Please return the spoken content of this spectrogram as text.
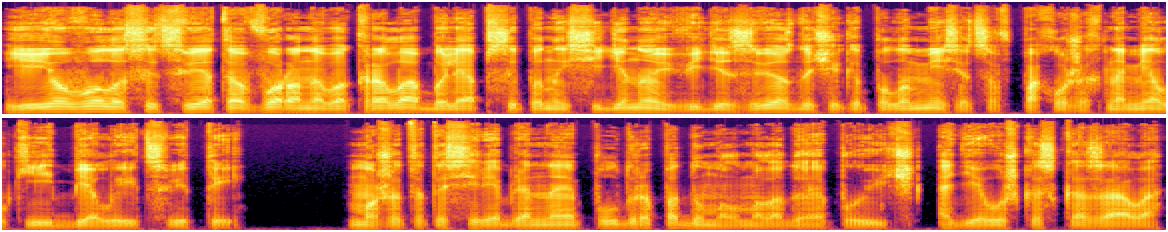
Ее волосы цвета вороного крыла были обсыпаны сединой в виде звездочек и полумесяцев, похожих на мелкие белые цветы. «Может, это серебряная пудра?» — подумал молодой Апуич, а девушка сказала,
